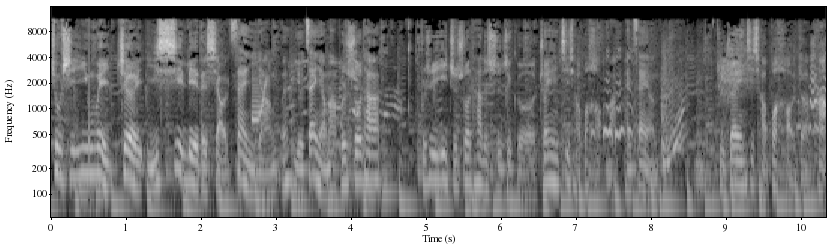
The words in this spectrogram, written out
就是因为这一系列的小赞扬，嗯，有赞扬吗？不是说他，不是一直说他的是这个专业技巧不好吗？还赞扬他，嗯，就专业技巧不好的哈，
